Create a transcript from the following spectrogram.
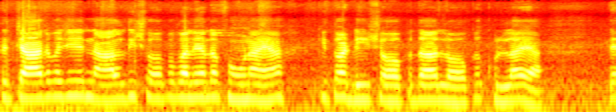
ਤੇ 4 ਵਜੇ ਨਾਲ ਦੀ ਸ਼ਾਪ ਵਾਲਿਆਂ ਦਾ ਫੋਨ ਆਇਆ ਕਿ ਤੁਹਾਡੀ ਸ਼ਾਪ ਦਾ ਲੋਕ ਖੁੱਲਾ ਆ। ਤੇ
